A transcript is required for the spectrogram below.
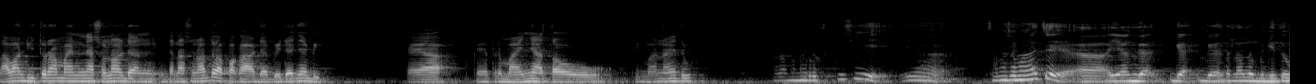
lawan di turnamen nasional dan internasional itu apakah ada bedanya, Bi? Kayak kayak bermainnya atau gimana itu? Kalau menurutku sih ya sama-sama aja ya. Eh, ya nggak nggak nggak terlalu begitu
